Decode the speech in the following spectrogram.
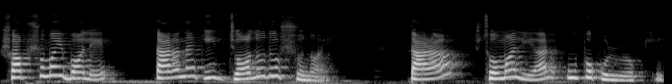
সবসময় বলে, তারা নাকি জলদস্যু নয়। তারা সোমালিয়ার উপকূলরক্ষী।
